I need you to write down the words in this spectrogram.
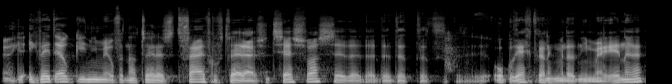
Ik, ik weet elke keer niet meer of het nou 2005 of 2006 was. Eh, Dat, dat, dat, oprecht kan ik me dat niet meer herinneren.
